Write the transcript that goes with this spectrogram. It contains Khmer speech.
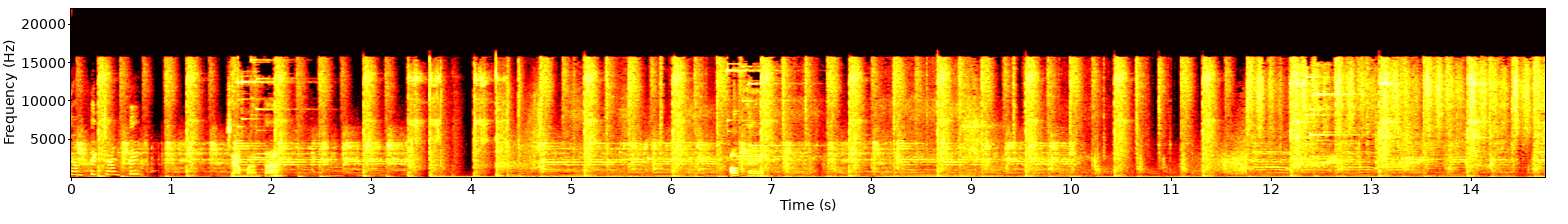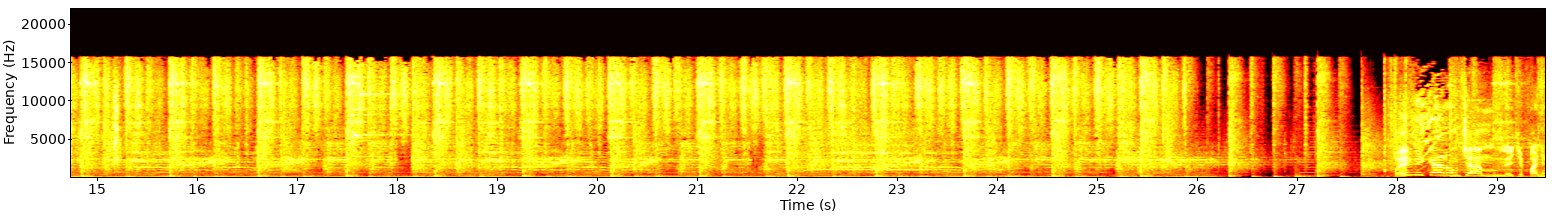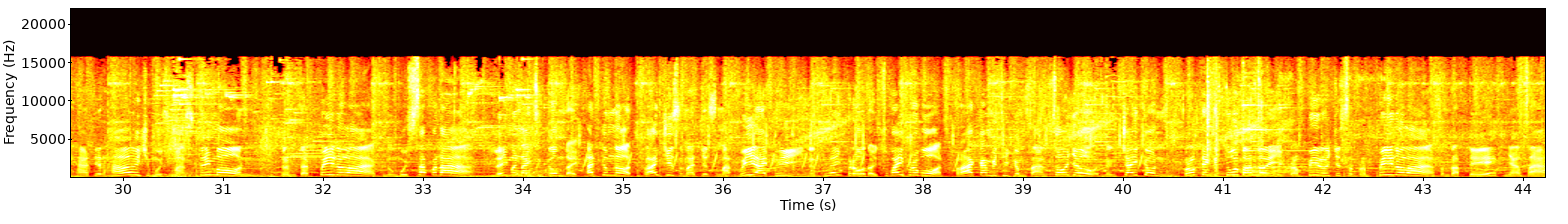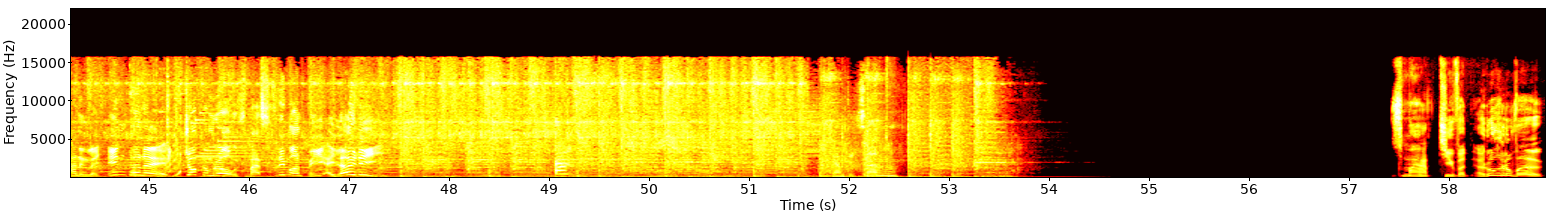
ចាំតិចចាំតិ ពេលនេះការរងចាំលេងជាបញ្ហាទៀតហើយជាមួយ Smart Stream On ត្រឹមតែ2ដុល្លារក្នុងមួយសប្តាហ៍លេងបណ្ដាញសង្គមដោយឥតកំណត់ខ្លាយជាសមាជិក Smart VIP និងភ្លេងប្រូដោយស្វ័យប្រវត្តិប្រើកម្មវិធីកំសាន្ត Soyo និងចៃគុណព្រមទាំងទទួលបានលុយ777ដុល្លារសម្រាប់ទេផ្ញើសារនិងលេខអ៊ីនធឺណិតជាប់គម្រោង Smart Stream On 2ឥឡូវនេះចាំតិចសិន ស្មាតជីវិតរស់រវើក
